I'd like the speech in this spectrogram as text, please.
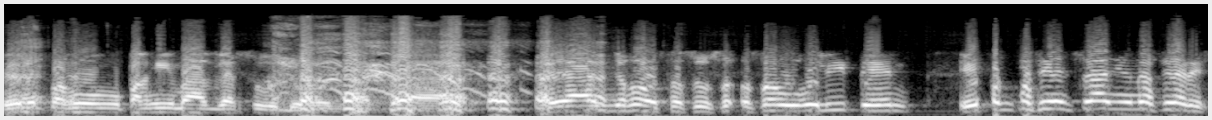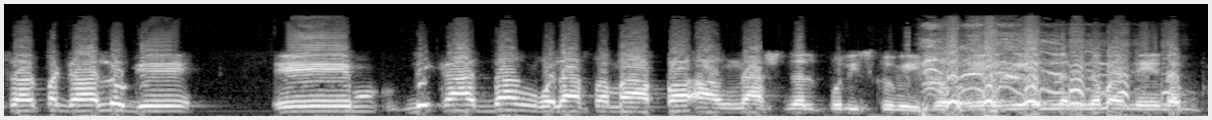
Meron pa kong panghimagas ho doon. At, ah, hayaan nyo ho, sa, sus- sa uulitin, eh, pagpasensya nyo na, sir, eh, sa Tagalog, eh, eh, dekadang wala sa mapa ang National Police Commission. Eh, ngayon lang naman, eh, nab-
